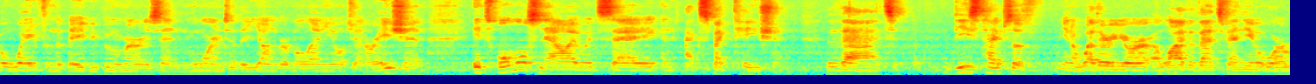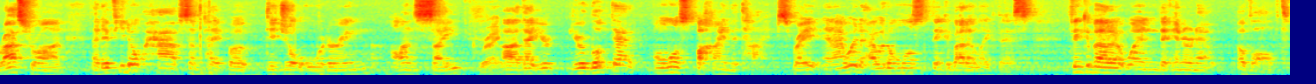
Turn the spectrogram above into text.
away from the baby boomers and more into the younger millennial generation, it's almost now, I would say, an expectation that these types of, you know, whether you're a live events venue or a restaurant, that if you don't have some type of digital ordering on site, Right. uh, that you're you're looked at almost behind the times, right? And I would I would almost think about it like this: think about it when the internet evolved,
